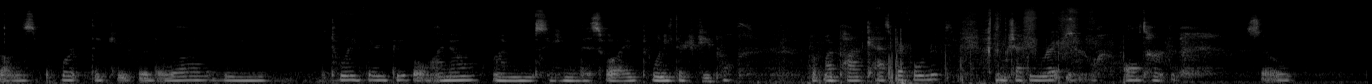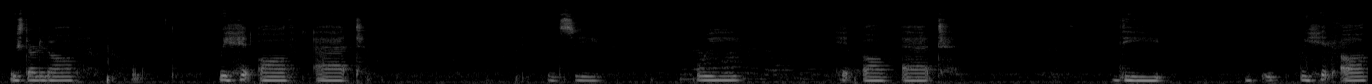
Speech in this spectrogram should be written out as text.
for all the support. Thank you for the love and the 23 people. I know I'm saying this while I have 23 people, but my podcast performance, I'm checking right now, all time. So we started off we hit off at let's see we hit off at the we hit off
